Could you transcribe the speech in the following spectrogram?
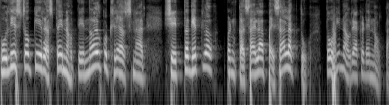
पोलीस चौकी रस्ते नव्हते नळ कुठले असणार? शेत तर घेतलं पण कसायला पैसा लागतो? तोही नवऱ्याकडे नव्हता.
